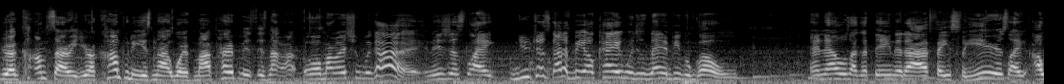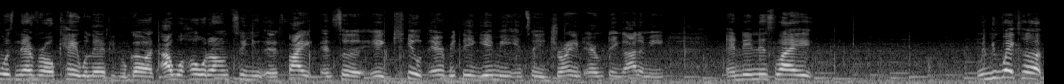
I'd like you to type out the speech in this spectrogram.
your I'm sorry, your company is not worth my purpose is not or my relationship with God. And it's just like you just gotta be okay with just letting people go. And that was like a thing that I faced for years. Like I was never okay with letting people go. Like I would hold on to you and fight until it killed everything in me, until it drained everything out of me. And then it's like when you wake up,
